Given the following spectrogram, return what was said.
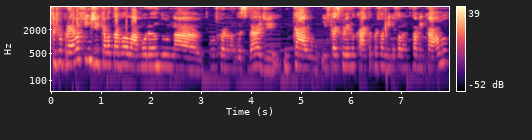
Tipo, pra ela fingir que ela tava lá morando na. Como que era o nome da cidade? Em Calo. E ficar escrevendo carta pra família falando que tava em Calo.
